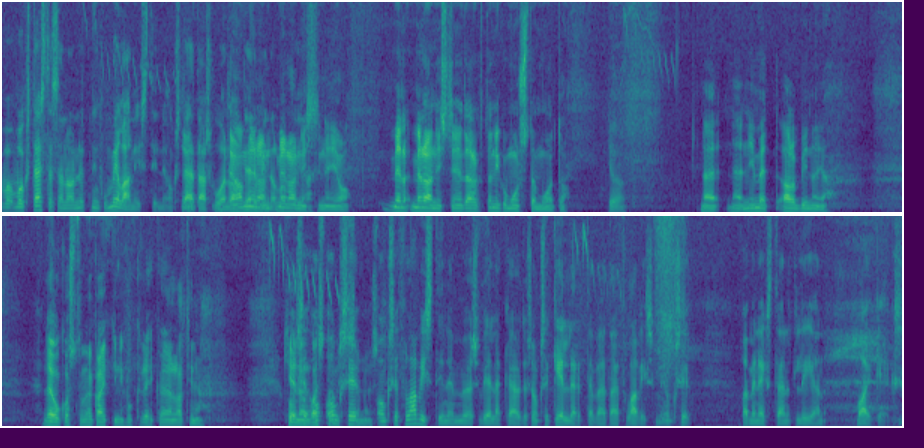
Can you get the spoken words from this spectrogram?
voiko tästä sanoa nyt niin kuin melanistinen? Onko tämä taas huono Tämä on melanistinen, joo. Mel- melanistinen tarkoittaa niin kuin musta muoto. Joo. Nämä, nämä nimet Albino ja Leukos tulee kaikki niin kuin kreikka ja latina kielen onko se, onko, se, onko se flavistinen myös vielä käytössä? Onko se kellertävää tai flavismi? Onko se, vai meneekö tämä nyt liian vaikeaksi?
